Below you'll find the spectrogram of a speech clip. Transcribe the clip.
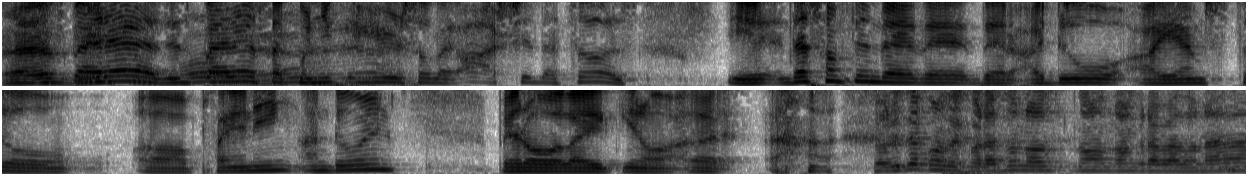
Yeah, it's it's decent badass. as It's fuck, badass. Like when you can hear yourself, like oh shit, that's us. Yeah, and that's something that that that I do. I am still uh planning on doing. Pero like you know, uh, So, ahorita con De Corazón no, no, no han grabado nada.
